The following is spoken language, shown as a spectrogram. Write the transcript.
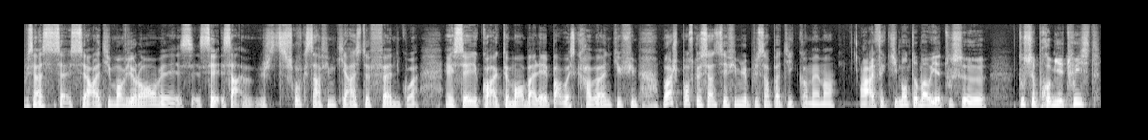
où c'est relativement violent, mais c'est ça, je trouve que c'est un film qui reste fun, quoi. Et c'est correctement emballé par Wes Craven, qui filme... Moi, je pense que c'est un de ses films les plus sympathiques, quand même. hein. Alors effectivement, Thomas, il y a tout ce, tout ce premier twist.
